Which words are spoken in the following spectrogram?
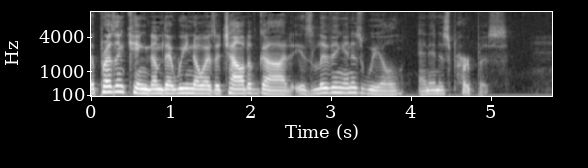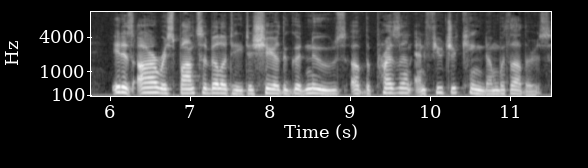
The present kingdom that we know as a child of God is living in His will and in His purpose. It is our responsibility to share the good news of the present and future kingdom with others.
